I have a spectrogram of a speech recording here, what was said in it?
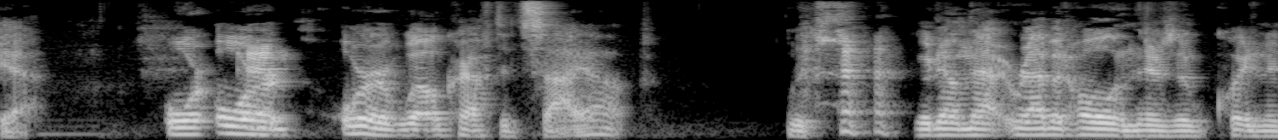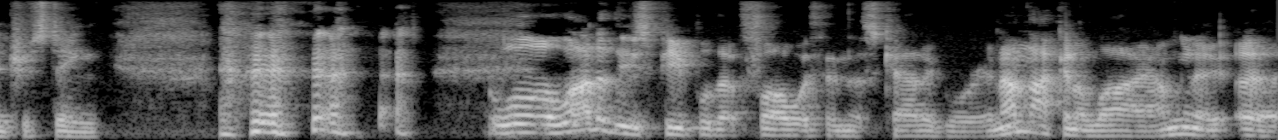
Yeah. Or or And- or a well crafted psyop, which go down that rabbit hole, and there's a quite an interesting. Well, a lot of these people that fall within this category, and I'm not going to lie, I'm going to uh,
